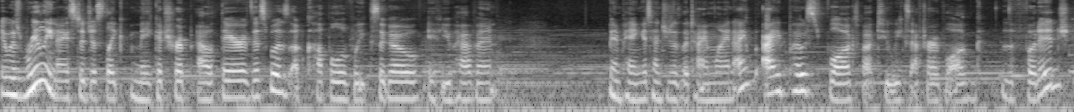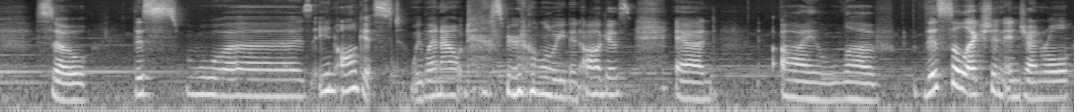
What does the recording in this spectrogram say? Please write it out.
it was really nice to just like make a trip out there. This was a couple of weeks ago if you haven't been paying attention to the timeline, I, I post vlogs about two weeks after I vlog the footage. So this was in August. We went out Spirit Halloween in August, and I love this selection in general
